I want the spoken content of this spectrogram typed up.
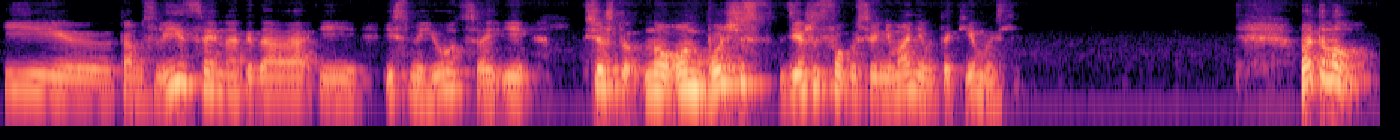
и там злится иногда, и, и смеется, и все что... Но он больше держит в фокусе внимания вот такие мысли. Поэтому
